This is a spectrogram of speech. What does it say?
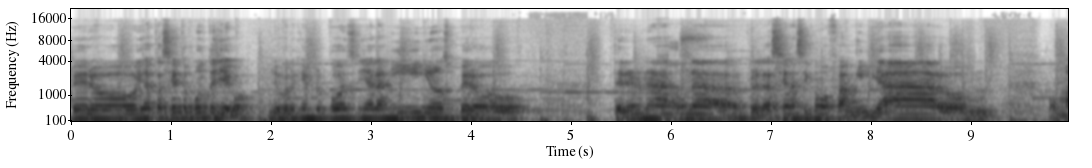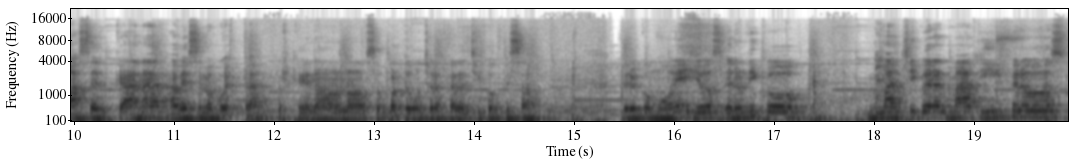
Pero ya hasta cierto punto llego. Yo, por ejemplo, puedo enseñar a niños, pero tener una, una relación así como familiar o, o más cercana a veces me cuesta. Porque no, no soporto mucho las caras de chicos pesados. Pero como ellos, el único más chico era el Mati, pero es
